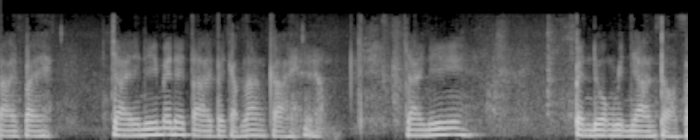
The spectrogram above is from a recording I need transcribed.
ตายไป ใจนี้ไม่ได้ตายไปกับร่างกาย ใจนี้เป็นดวงวิญญาณต่อไป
